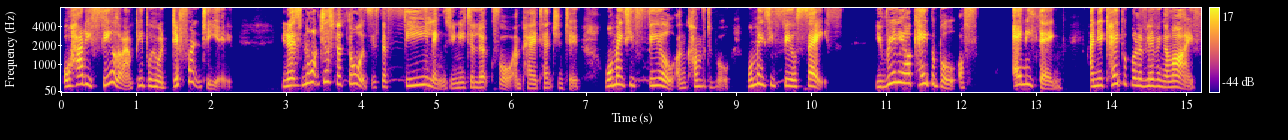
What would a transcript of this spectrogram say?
Or how do you feel around people who are different to you? You know, it's not just the thoughts, it's the feelings you need to look for and pay attention to. What makes you feel uncomfortable? What makes you feel safe? You really are capable of anything, and you're capable of living a life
